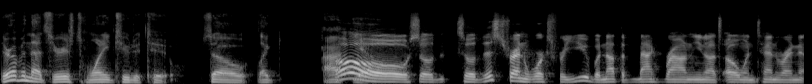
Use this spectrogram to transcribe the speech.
they're up in that series 22 to 2. So like I, yeah. Oh, so so this trend works for you, but not the Mack Brown. You know, it's 0 and 10 right now.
